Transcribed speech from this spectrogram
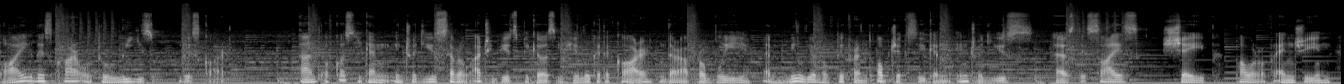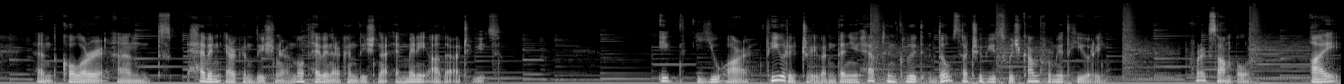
buy this car or to lease this car. And of course you can introduce several attributes because if you look at a car, there are probably a million of different objects you can introduce as the size, shape, power of engine, and color, and having air conditioner, not having air conditioner, and many other attributes. If you are theory driven, then you have to include those attributes which come from your theory. For example, I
